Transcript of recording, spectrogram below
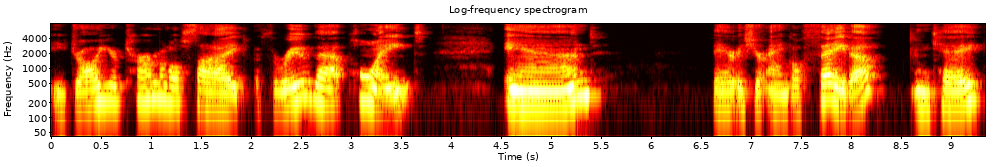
You draw your terminal side through that point, and there is your angle theta, okay?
